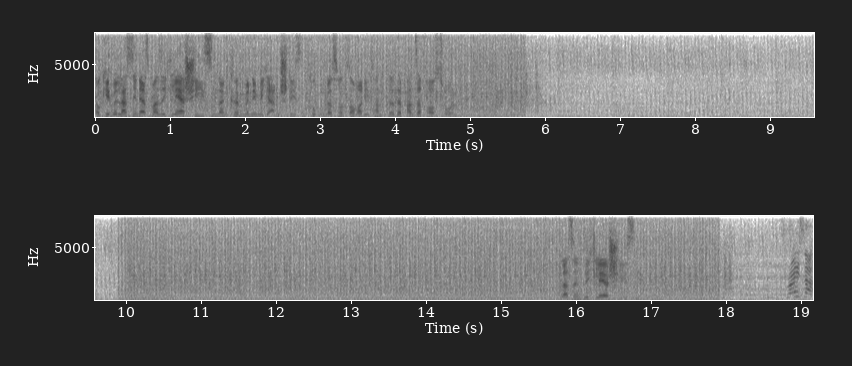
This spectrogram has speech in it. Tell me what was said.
Okay, wir lassen ihn erstmal sich leer schießen, dann können wir nämlich anschließend gucken, dass wir uns nochmal die dritte Panzerfaust holen. Lass ihn sich leer schießen. Fraser,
